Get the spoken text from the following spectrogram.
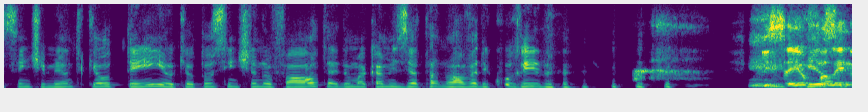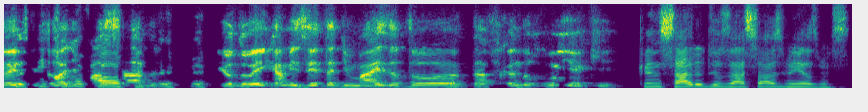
sentimento que eu tenho, que eu tô sentindo falta, é de uma camiseta nova de corrida. Isso aí eu Isso falei no episódio passado. Eu doei camiseta demais, eu tô tá ficando ruim aqui. Cansado de usar só as mesmas.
